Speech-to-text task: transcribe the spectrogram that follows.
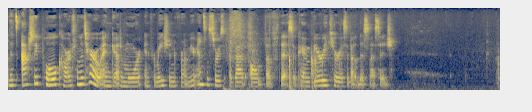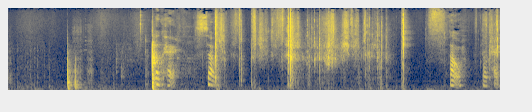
let's actually pull cards from the tarot and get more information from your ancestors about all of this. Okay, I'm very curious about this message. Okay, so. Oh, okay.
